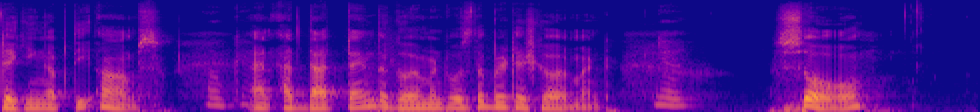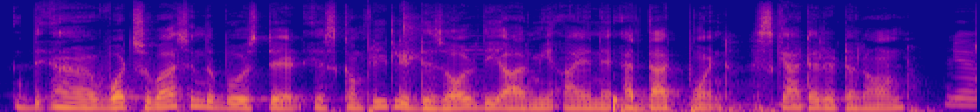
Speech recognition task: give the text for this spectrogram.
taking up the arms Okay. and at that time the government was the british government yeah. so, the, uh, what Subhash Chandra Bose did is completely dissolve the army INA at that point, scatter it around. Yeah.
